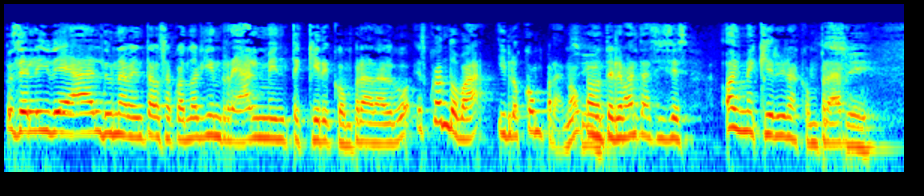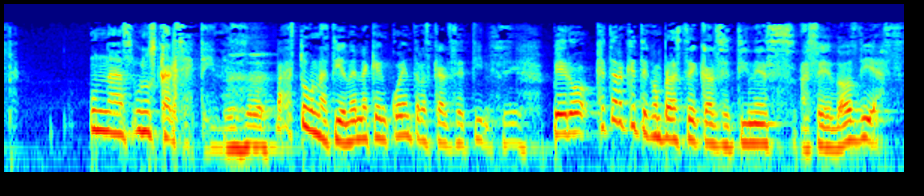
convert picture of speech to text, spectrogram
pues el ideal de una venta, o sea, cuando alguien realmente quiere comprar algo, es cuando va y lo compra, ¿no? Sí. Cuando te levantas y dices, hoy me quiero ir a comprar unas, unos calcetines. Vas tú a una tienda en la que encuentras calcetines. Pero, ¿qué tal que te compraste calcetines hace dos días?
